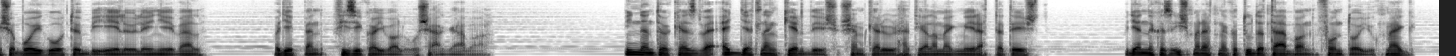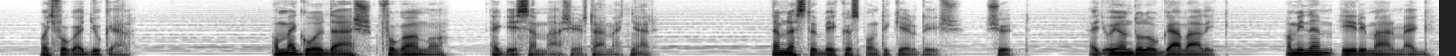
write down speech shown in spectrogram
és a bolygó többi élőlényével, vagy éppen fizikai valóságával. Innentől kezdve egyetlen kérdés sem kerülheti el a megmérettetést, hogy ennek az ismeretnek a tudatában fontoljuk meg, vagy fogadjuk el. A megoldás fogalma egészen más értelmet nyer. Nem lesz többé központi kérdés, sőt, egy olyan dologgá válik, ami nem éri már meg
